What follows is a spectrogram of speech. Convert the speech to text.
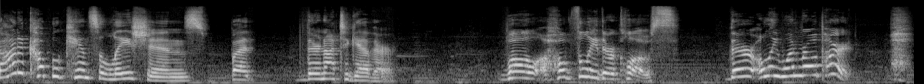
got a couple cancellations, but they're not together. Well, hopefully they're close. They're only one row apart. Oh,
